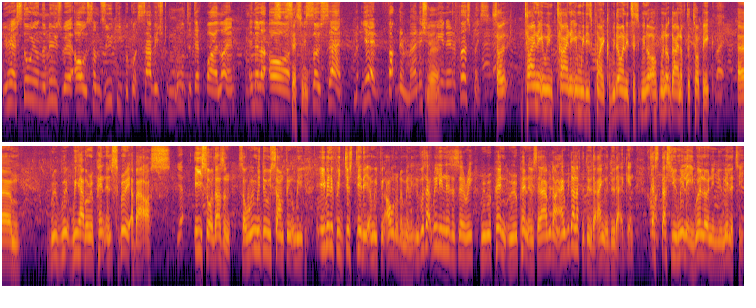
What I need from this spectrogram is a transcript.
you hear a story on the news where oh some zookeeper got savaged, and mauled to death by a lion, and they're like oh Cecil. it's so sad. No, Yeah, fuck them, man. They shouldn't Yeah. be in there in the first place. So tying it in, tying it in with his point, because we don't want it to. We're not. We're not going off the topic. Right. Um, we, we, we have a repentant spirit about us. Yep. Esau doesn't. So when we do something, we even if we just did it and we think, hold on a minute, was that really necessary? We repent. We repent and we say, ah, we don't. ah, We don't have to do that. I ain't gonna do that again. That's that's humility. We're learning humility.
